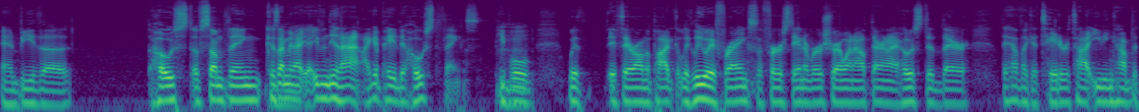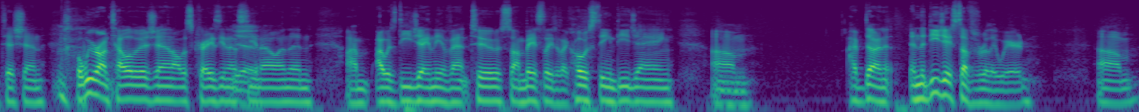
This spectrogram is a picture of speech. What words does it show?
and be the host of something because I mean I, even that I get paid to host things. People mm-hmm. with if they're on the podcast like Leeway Franks, the first anniversary I went out there and I hosted their they have like a tater tot eating competition, but we were on television, all this craziness, yeah. you know, and then I'm I was DJing the event too, so I'm basically just like hosting, DJing. Um, mm-hmm. I've done it, and the DJ stuff is really weird. Um,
